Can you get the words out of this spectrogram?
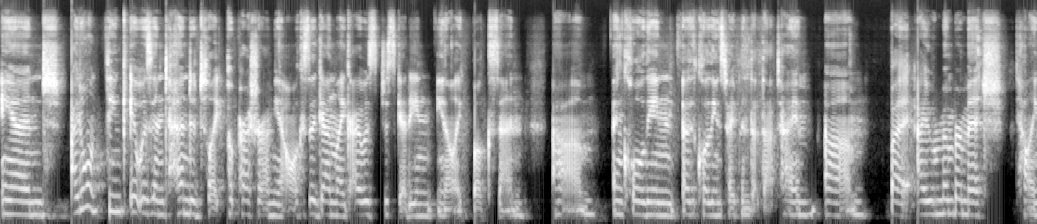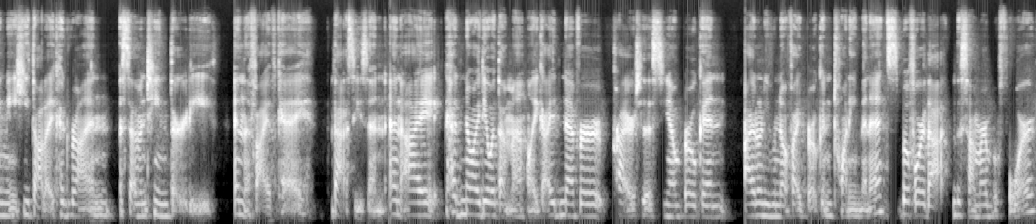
and i don't think it was intended to like put pressure on me at all because again like i was just getting you know like books and um and clothing a clothing stipend at that time. Um but i remember mitch telling me he thought i could run a 1730 in the 5k that season. And i had no idea what that meant. Like i'd never prior to this you know broken i don't even know if i'd broken 20 minutes before that the summer before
